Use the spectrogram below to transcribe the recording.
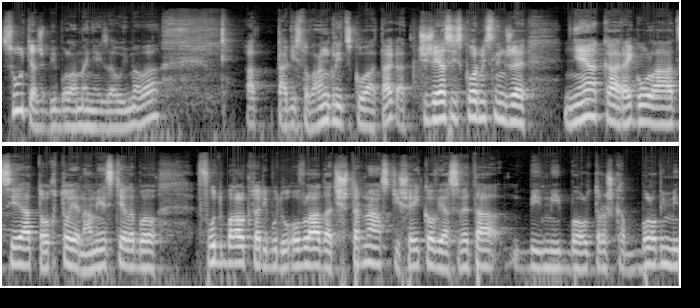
súťaž by bola menej zaujímavá. A takisto v Anglicku a tak. A čiže ja si skôr myslím, že nejaká regulácia tohto je na mieste, lebo futbal, ktorý budú ovládať 14 šejkovia sveta, by mi bol troška, bolo by mi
